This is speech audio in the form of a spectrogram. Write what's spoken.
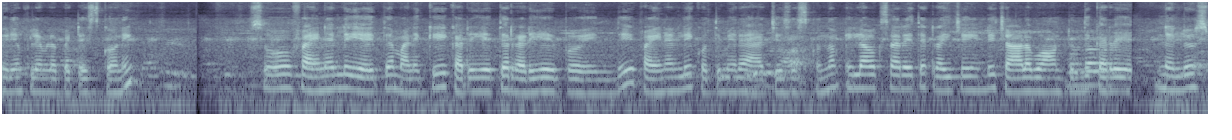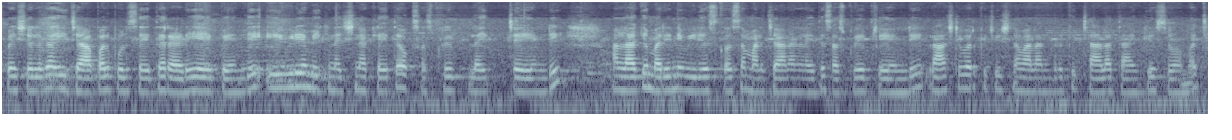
మీడియం ఫ్లేమ్లో పెట్టేసుకొని సో ఫైనల్లీ అయితే మనకి కర్రీ అయితే రెడీ అయిపోయింది. ఫైనల్లీ కొత్తిమీర యాడ్ చేసేసుకుందాం. ఇలా ఒకసారి అయితే ట్రై చేయండి. చాలా బాగుంటుంది కర్రీ. నెల్లూరు స్పెషల్గా ఈ చేపల పులుసు అయితే రెడీ అయిపోయింది. ఈ వీడియో మీకు నచ్చినట్లయితే ఒక సబ్స్క్రైబ్ లైక్ చేయండి. అలాగే మరిన్ని వీడియోస్ కోసం మన ఛానల్ని అయితే సబ్స్క్రైబ్ చేయండి. లాస్ట్ వరకు చూసిన వాళ్ళందరికీ చాలా thank you so much.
